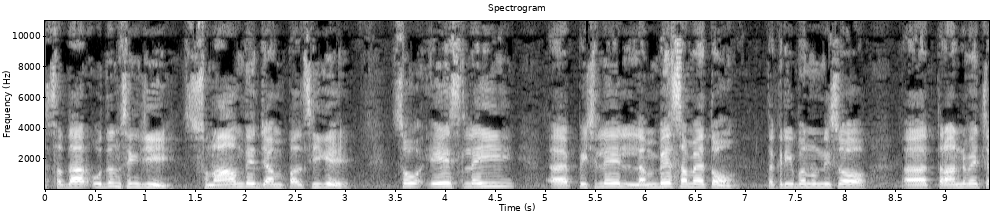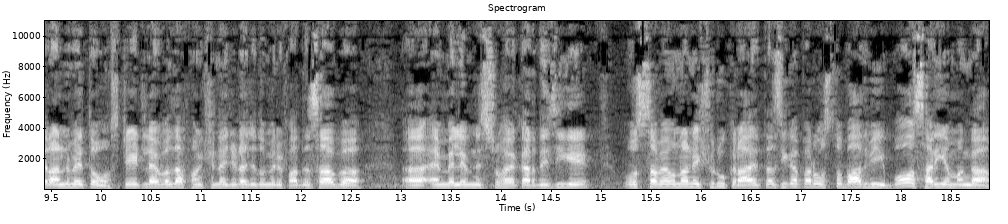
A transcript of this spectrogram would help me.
ਸਰਦਾਰ ਉਦਮ ਸਿੰਘ ਜੀ ਸੁਨਾਮ ਦੇ ਜੰਮਪਲ ਸੀਗੇ। ਸੋ ਇਸ ਲਈ ਪਿਛਲੇ ਲੰਬੇ ਸਮੇਂ ਤੋਂ ਤਕਰੀਬਨ 1993 94 ਤੋਂ ਸਟੇਟ ਲੈਵਲ ਦਾ ਫੰਕਸ਼ਨ ਹੈ ਜਿਹੜਾ ਜਦੋਂ ਮੇਰੇ ਫਾਦਰ ਸਾਹਿਬ ਐਮਐਲਏ ਮਿਨਿਸਟਰ ਹੋਇਆ ਕਰਦੇ ਸੀਗੇ, ਉਸ ਸਮੇਂ ਉਹਨਾਂ ਨੇ ਸ਼ੁਰੂ ਕਰਾ ਦਿੱਤਾ ਸੀਗਾ, ਪਰ ਉਸ ਤੋਂ ਬਾਅਦ ਵੀ ਬਹੁਤ ਸਾਰੀਆਂ ਮੰਗਾਂ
